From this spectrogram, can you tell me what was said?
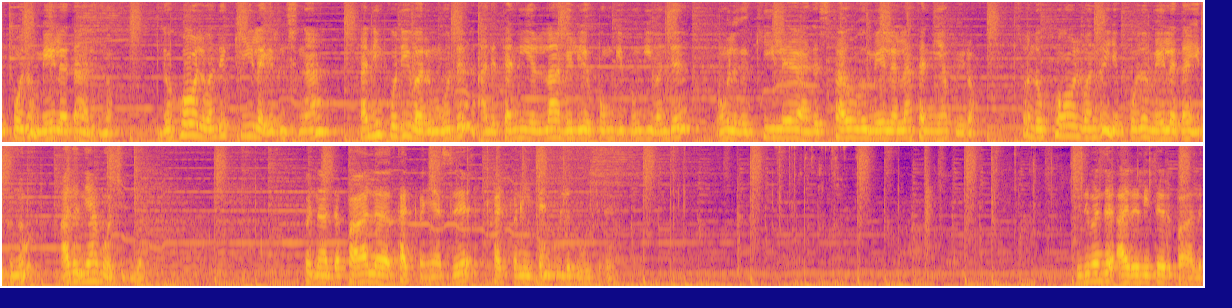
எப்போதும் மேலே தான் இருக்கணும். இந்த ஹோல் வந்து கீழே இருந்துச்சுன்னா தண்ணி கொதி வரும்போது அந்த தண்ணியெல்லாம் வெளியே பொங்கி பொங்கி வந்து உங்களுக்கு கீழே அந்த ஸ்டவ் மேலெல்லாம் தண்ணியாக போயிடும் ஸோ அந்த ஹோல் வந்து எப்போதும் மேலே தான் இருக்கணும். அதை ஞாபகம் வச்சுக்கோங்க. இப்போ நான் அந்த பாலை கட் பண்ணியாச்சு கட் பண்ணிவிட்டேன் உள்ளுக்கு ஊற்றுறேன் இது வந்து அரை லிட்டர் பால்.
